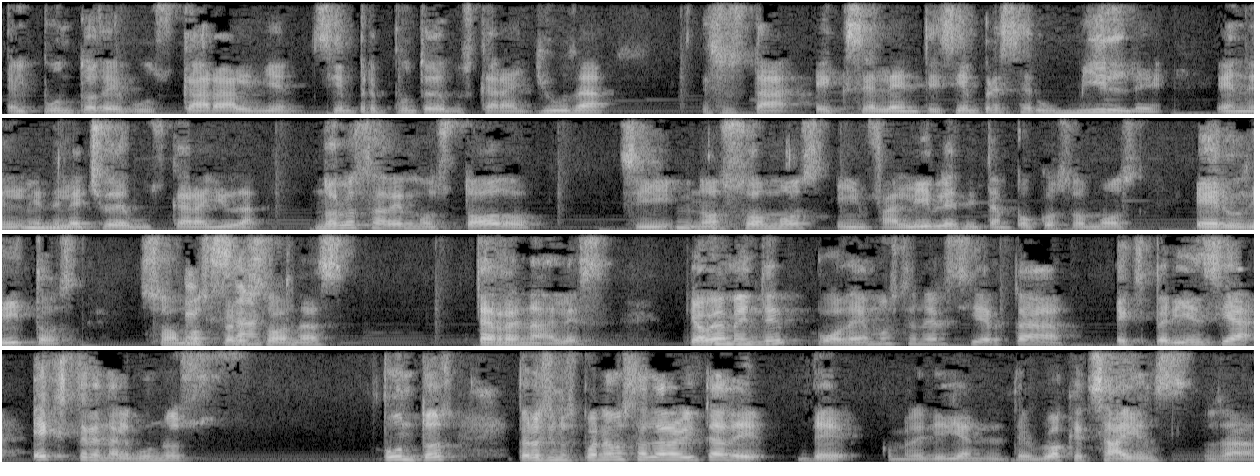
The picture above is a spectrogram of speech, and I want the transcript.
el punto de buscar a alguien, siempre el punto de buscar ayuda, eso está excelente y siempre ser humilde en el, en el hecho de buscar ayuda. No lo sabemos todo, ¿sí? No somos infalibles ni tampoco somos eruditos, somos personas terrenales que obviamente podemos tener cierta experiencia extra en algunos puntos, pero si nos ponemos a hablar ahorita de, de como le dirían, de, rocket science, o sea,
